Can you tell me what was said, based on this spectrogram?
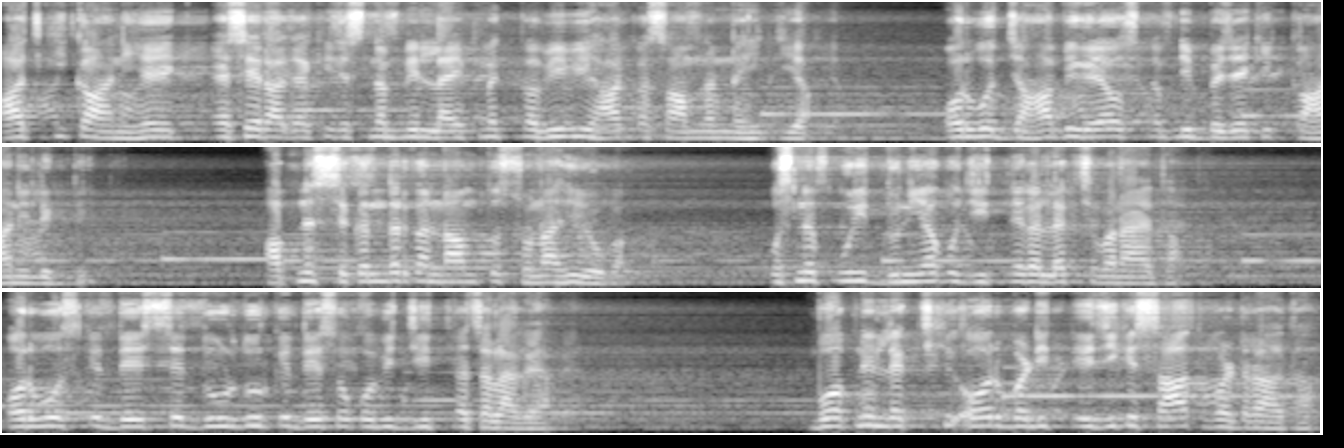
आज की कहानी है एक ऐसे राजा की जिसने अपनी लाइफ में कभी भी हार का सामना नहीं किया। और वो जहाँ भी गया, उसने अपनी विजय की कहानी लिख दी। आपने सिकंदर का नाम तो सुना ही होगा। उसने पूरी दुनिया को जीतने का लक्ष्य बनाया था। और वो उसके देश से दूर दूर के देशों को भी जीतता चला गया। वो अपने लक्ष्य की और बड़ी तेज़ी के साथ बढ़ रहा था,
